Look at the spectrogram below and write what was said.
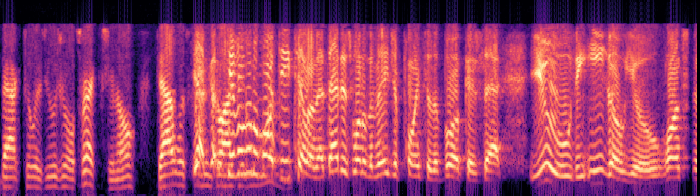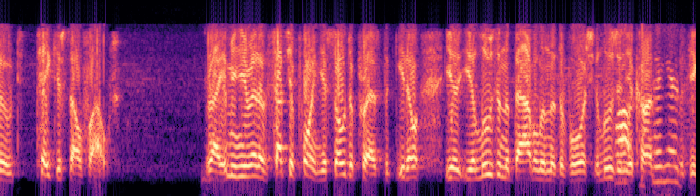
back to his usual tricks. You know, that was Yeah, thank g- God give a little more happen. detail on that. That is one of the major points of the book is that you, the ego you, wants to t- take yourself out. Right. I mean, you're at a, such a point. You're so depressed. that You know, you're, you're losing the battle in the divorce. You're losing Well, your contact with your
